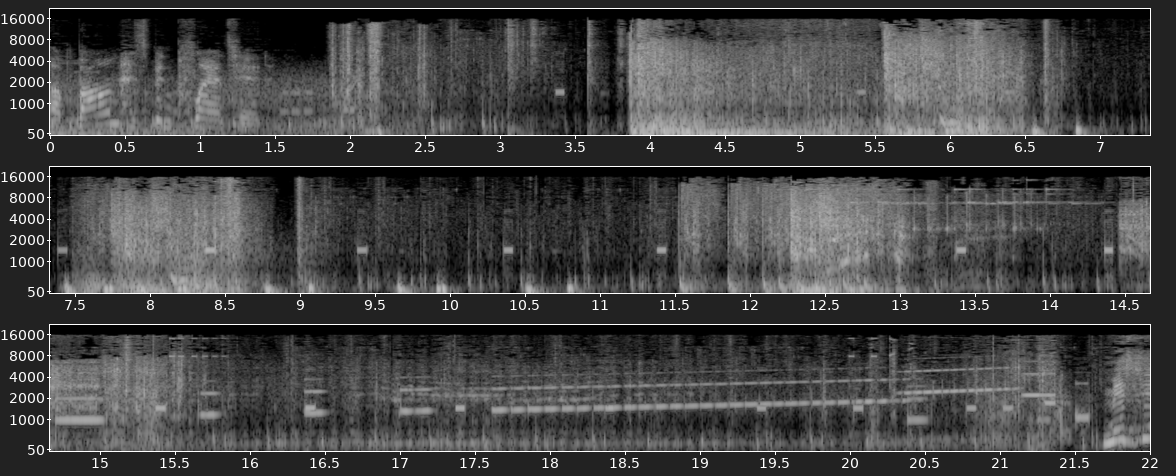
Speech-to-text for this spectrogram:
A bomb has been planted. Mission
